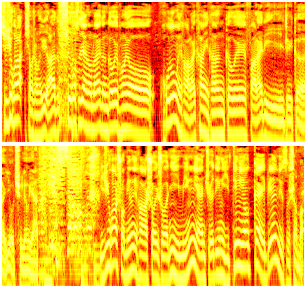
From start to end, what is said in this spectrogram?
继续回来，小声雷雨啊！最后时间，我们来跟各位朋友互动一下，来看一看各位发来的这个有趣留言。一句话说明一下，说一说你明年决定一定要改变的是什么？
